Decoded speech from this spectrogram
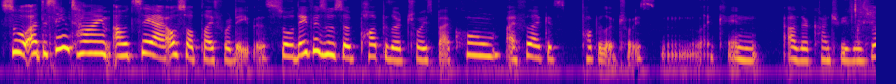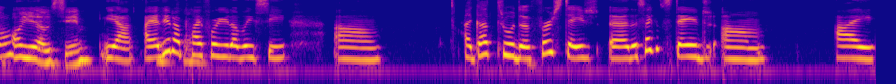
so at the same time, I would say I also applied for Davis. So Davis was a popular choice back home. I feel like it's popular choice, mm, like in other countries as well. Oh, yeah, we. Yeah, I did Okay. apply for UWC. Um, I got through the first stage. Uh, the second stage, um, I,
